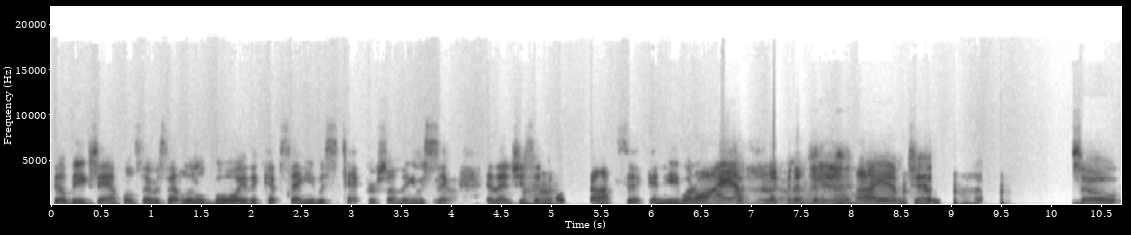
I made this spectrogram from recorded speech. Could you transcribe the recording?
there'll be examples. There was that little boy that kept saying he was sick or something. He was sick, and then she said, Uh-huh. "No, you're not sick," and he went, "Oh, I am. I am too." So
